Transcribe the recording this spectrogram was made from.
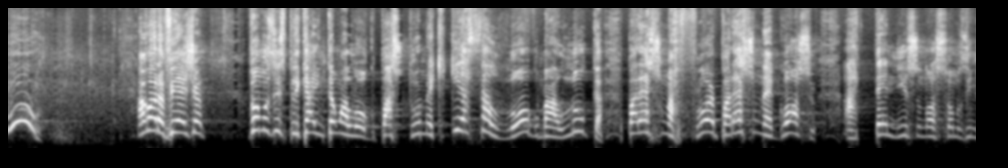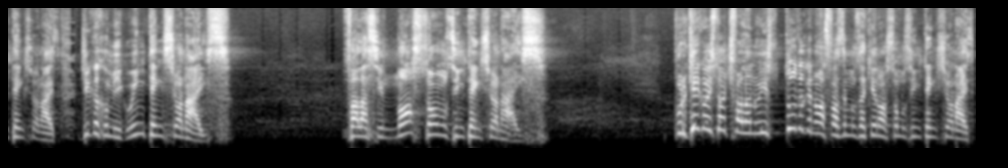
Uh! Agora veja, Vamos explicar então a logo. Pastor, mas o que, que é essa logo maluca? Parece uma flor, parece um negócio. Até nisso nós somos intencionais. Diga comigo, intencionais. Fala assim, nós somos intencionais. Por que, que, eu estou te falando isso? Tudo que nós fazemos aqui, nós somos intencionais.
